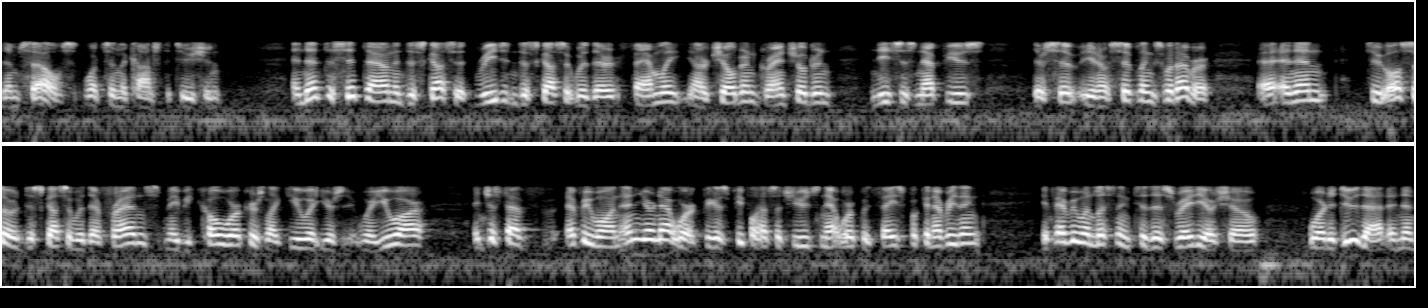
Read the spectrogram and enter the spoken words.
themselves what's in the Constitution and then to sit down and discuss it, read it and discuss it with their family, our children, grandchildren, nieces, nephews, their you know siblings, whatever, and then to also discuss it with their friends, maybe coworkers like you at your where you are, and just have everyone and your network because people have such huge network with Facebook and everything. If everyone listening to this radio show were to do that and then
